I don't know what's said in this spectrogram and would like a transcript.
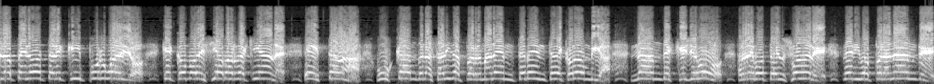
la pelota el equipo uruguayo, que como decía Barraquiana, estaba buscando la salida permanentemente de Colombia. Nández que llevó, rebota en Suárez, deriva para Nández,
